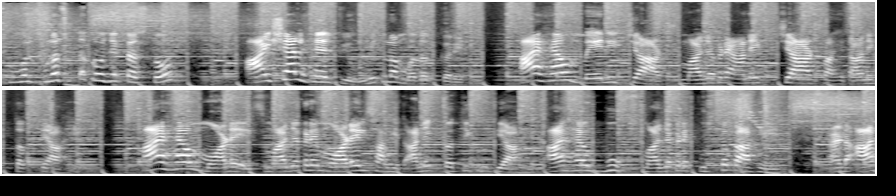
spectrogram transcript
तुम्हाला तुला सुद्धा प्रोजेक्ट असतो? आय शॅल हेल्प यू मी तुला मदत करेन. आय हॅव मेनी चार्ट माझ्याकडे अनेक चार्ट आहेत अनेक तक्ते आहेत आय हॅव मॉडेल्स माझ्याकडे मॉडेल्स आहेत अनेक प्रतिकृती आहेत. आय हॅव बुक्स माझ्याकडे पुस्तकं आहे. And I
